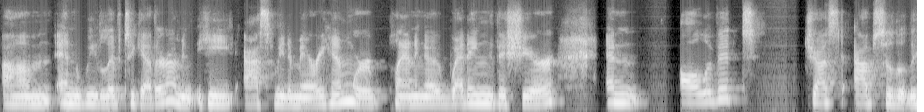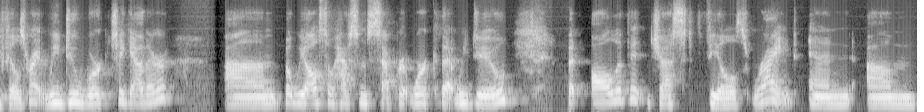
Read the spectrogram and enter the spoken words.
Um, and we lived together. I mean, he asked me to marry him. We're planning a wedding this year, and all of it just absolutely feels right. We do work together, um, but we also have some separate work that we do. But all of it just feels right, and um,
